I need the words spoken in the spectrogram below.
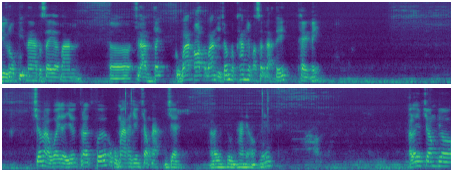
យើងរកពាក្យណាទៅសេឲ្យបានអឺច្រើនបន្តិចក៏បានអត់ក៏បានជាចំសំខាន់ខ្ញុំអត់សូវដាក់ទេ tag នេះចឹងអ្វីដែលយើងត្រូវធ្វើឧបមាថាយើងចង់ដាក់អញ្ចេះឥឡូវខ្ញុំជម្រាបអ្នកនរគ្នាឥឡូវខ្ញុំចង់យក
